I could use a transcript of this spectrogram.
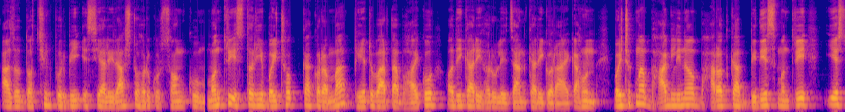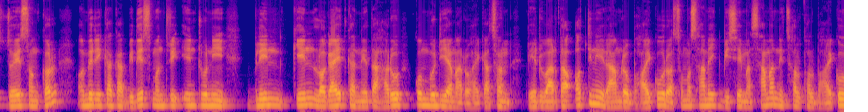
आज दक्षिण पूर्वी एसियाली राष्ट्रहरूको सङ्घको मन्त्री स्तरीय बैठकका क्रममा भेटवार्ता भएको अधिकारीहरूले जानकारी गराएका हुन्। बैठकमा भाग लिन भारतका विदेश मन्त्री एस जयशङ्कर अमेरिकाका विदेश मन्त्री एन्टोनी ब्लिनकेन लगायतका नेताहरू कम्बोडियामा रहेका छन्। भेटवार्ता अति नै राम्रो भएको र समसामयिक विषयमा सामान्य छलफल भएको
